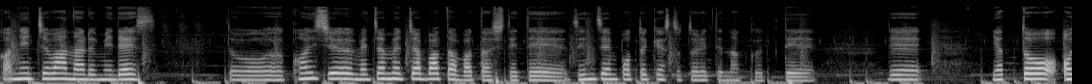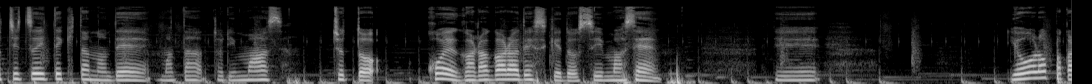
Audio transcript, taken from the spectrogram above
こんにちは、なるみです。と今週めちゃめちゃバタバタしてて、全然ポッドキャスト撮れてなくって、で、やっと落ち着いてきたので、また撮ります。ちょっと声ガラガラですけど、すいません。で、ヨーロッパか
